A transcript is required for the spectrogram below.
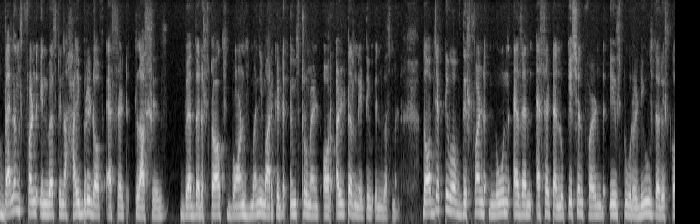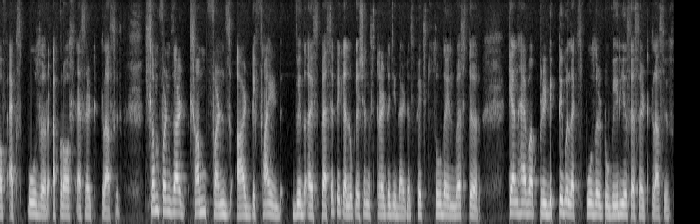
Balanced fund invests in a hybrid of asset classes whether stocks, bonds, money market instrument or alternative investment. The objective of this fund known as an asset allocation fund is to reduce the risk of exposure across asset classes. Some funds are some funds are defined with a specific allocation strategy that is fixed so the investor can have a predictable exposure to various asset classes.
